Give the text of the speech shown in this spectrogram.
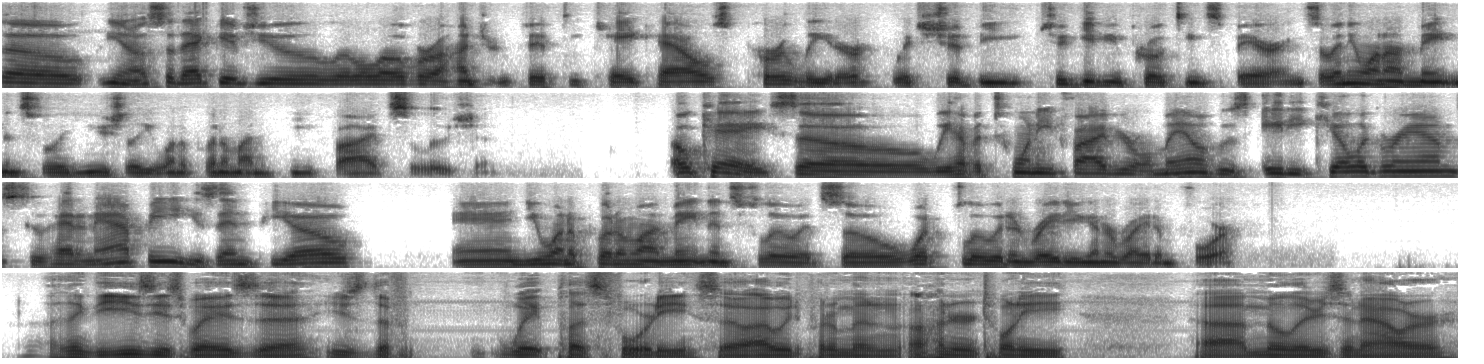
So you know, so that gives you a little over 150 kcals per liter, which should be should give you protein sparing. So anyone on maintenance fluid, usually you want to put them on a D5 solution. Okay, so we have a 25 year old male who's 80 kilograms, who had an appy, he's NPO, and you want to put him on maintenance fluid. So what fluid and rate are you going to write him for? I think the easiest way is to use the f- weight plus 40. So I would put them in 120 uh, milliliters an hour.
